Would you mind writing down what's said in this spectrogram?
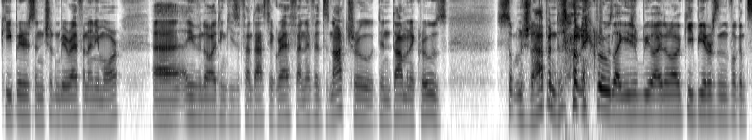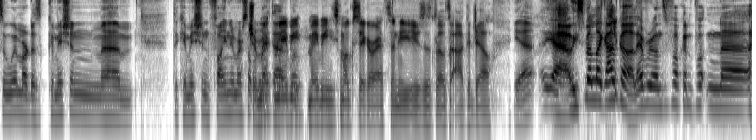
Keith Peterson shouldn't be refing anymore. Uh, even though I think he's a fantastic ref, and if it's not true, then Dominick Cruz, something should happen to Dominick Cruz. Like he should be, I don't know, Keith Peterson and fucking sue him or the commission, um, the commission fine him or something Sure, like that. maybe but- maybe he smokes cigarettes and he uses loads of alcohol. yeah, yeah, he smelled like alcohol. Everyone's fucking putting, uh,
